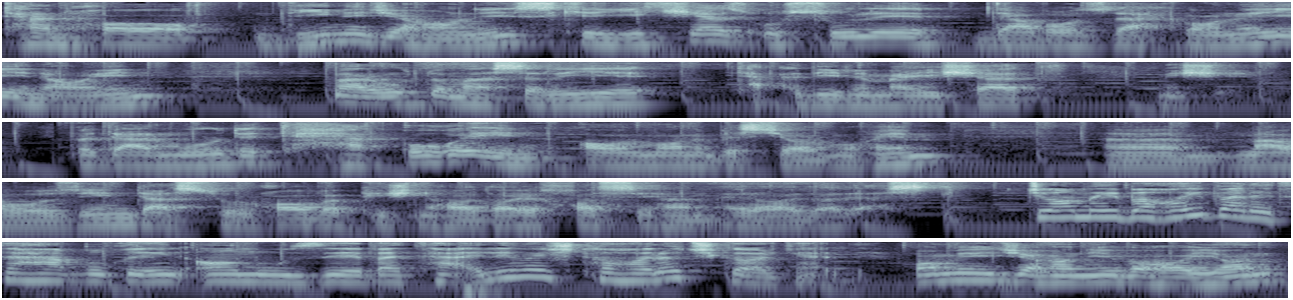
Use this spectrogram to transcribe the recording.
تنها دین جهانی است که یکی از اصول دوازدهگانه این آین مربوط به مسئله تعدیل معیشت میشه و در مورد تحقق این آرمان بسیار مهم موازین دستورها و پیشنهادهای خاصی هم ارائه داده است جامعه بهایی برای تحقق این آموزه و تعلیمش تا حالا چیکار کرده؟ جامعه جهانی بهایان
